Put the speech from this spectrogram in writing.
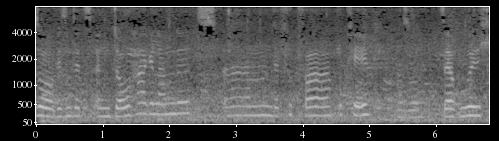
So, wir sind jetzt in Doha gelandet. Ähm, der Flug war okay, also sehr ruhig.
